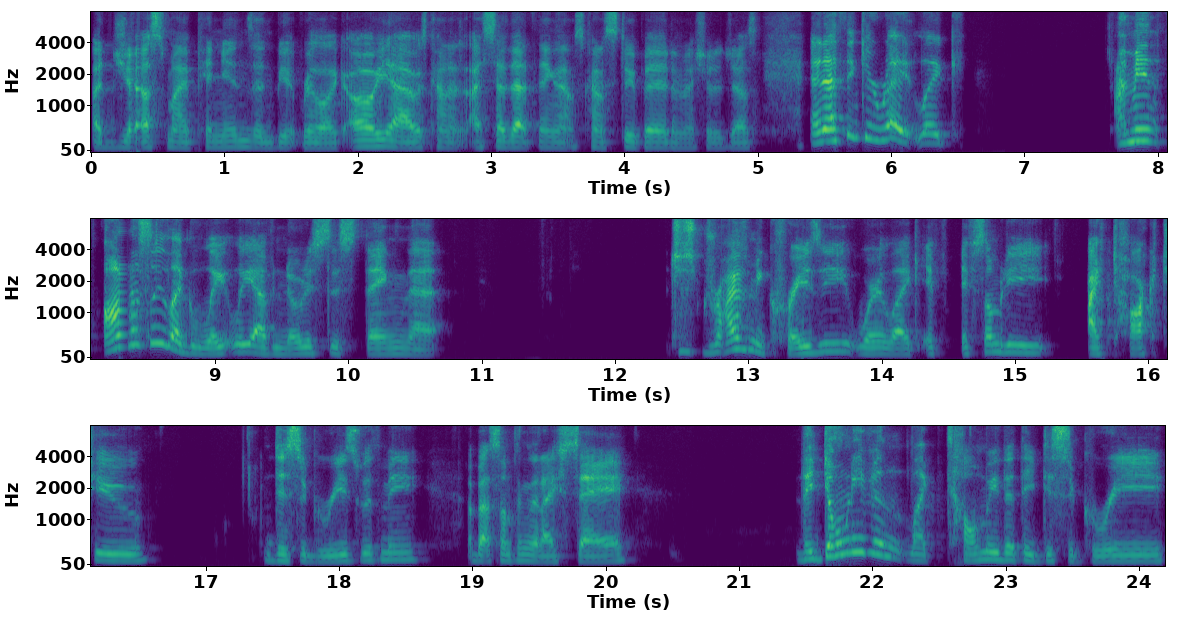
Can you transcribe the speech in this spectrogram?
adjust my opinions and be really like oh yeah I was kind of I said that thing that was kind of stupid and I should adjust. And I think you're right like I mean honestly like lately I've noticed this thing that just drives me crazy where like if if somebody I talk to disagrees with me about something that I say they don't even like tell me that they disagree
